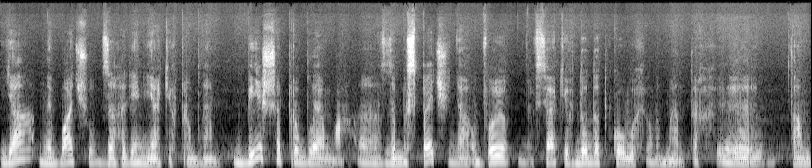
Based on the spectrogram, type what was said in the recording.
я не бачу взагалі ніяких проблем. Більше проблема забезпечення в всяких додаткових елементах, там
